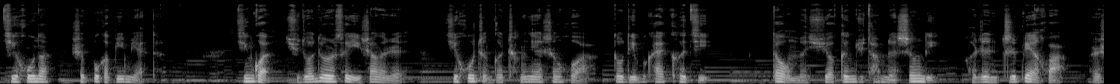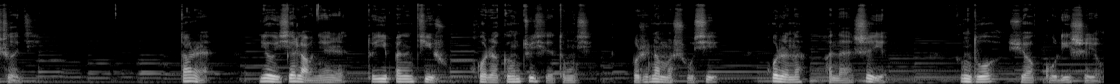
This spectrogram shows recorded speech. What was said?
几乎呢是不可避免的。尽管许多六十岁以上的人几乎整个成年生活啊都离不开科技，但我们需要根据他们的生理和认知变化而设计。当然，也有一些老年人对一般的技术或者更具体的东西不是那么熟悉，或者呢很难适应，更多需要鼓励使用。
